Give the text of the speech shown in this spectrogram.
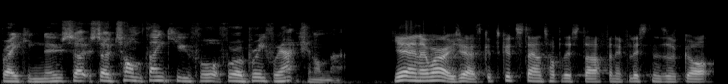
breaking news. So, so Tom, thank you for for a brief reaction on that. Yeah, no worries. Yeah, it's good good to stay on top of this stuff. And if listeners have got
